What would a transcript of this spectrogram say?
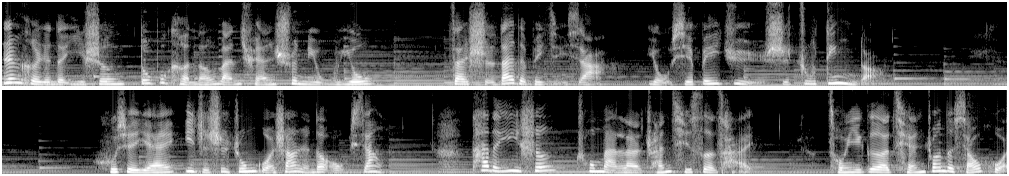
任何人的一生都不可能完全顺利无忧，在时代的背景下，有些悲剧是注定的。胡雪岩一直是中国商人的偶像，他的一生充满了传奇色彩。从一个钱庄的小伙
